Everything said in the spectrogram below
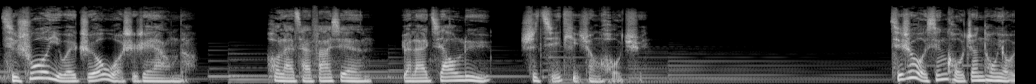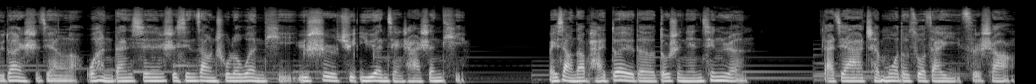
起初我以为只有我是这样的，后来才发现，原来焦虑是集体症候群。其实我心口阵痛有一段时间了，我很担心是心脏出了问题，于是去医院检查身体。没想到排队的都是年轻人，大家沉默地坐在椅子上，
